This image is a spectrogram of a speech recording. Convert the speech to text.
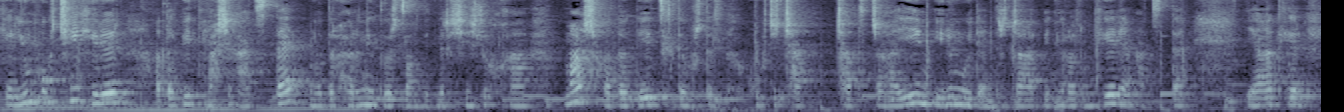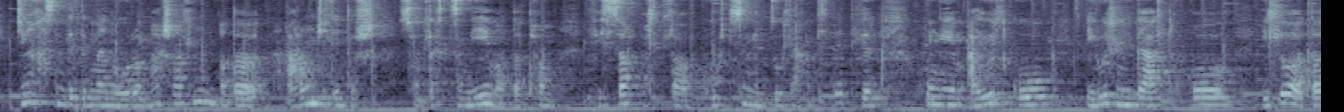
Тэгэхээр юм хөгжихийн хэрээр одоо бид маш их азтай өнөөдөр 21-р зуунд бид нэр шинжлэх ухаан маш их одоо дээд зэгтээ хүртэл хөгжиж чад чадж байгаа ийм 90 үед амьдарч байгаа бид нар бол үнэхээр азтай. Яагаад тэгэхээр жин хасна гэдэг маань өөрөө маш олон одоо 10 жилийн турш судлагдсан ийм одоо том философи болтлоо хөгжсөн юм зүйл юм л те. Тэгэхээр хүн ийм аюулгүй, эрүүл мэндэ алдахгүй, илүү одоо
